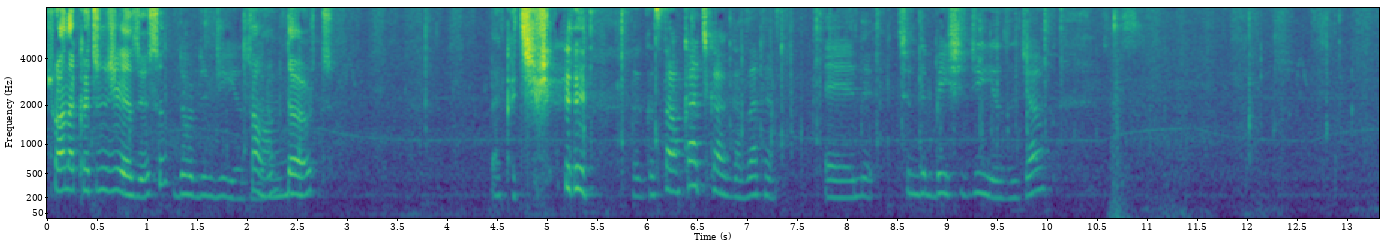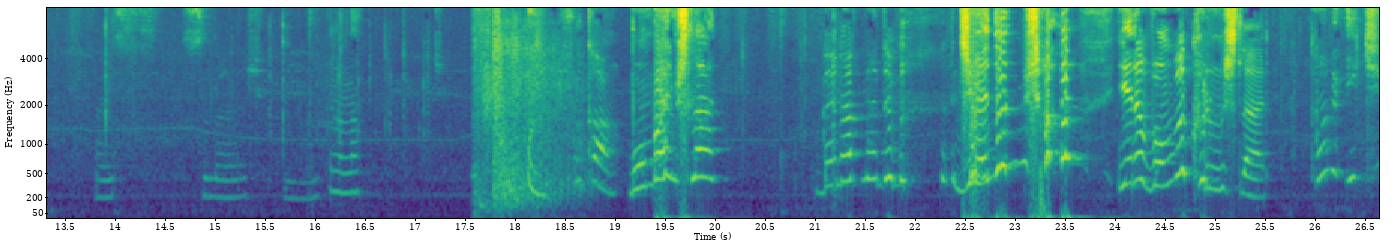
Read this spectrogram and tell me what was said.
Şu anda kaçıncı yazıyorsun? Dördüncüyü yazıyorum. Tamam dört. Ben kaçayım. Kanka tam kaç kanka zaten. Ee, ne- şimdi beşinciyi yazacağım. Ay slash i. Ana. Furkan Bombaymış lan. ben atmadım. C4'müş lan. Yere bomba kurmuşlar. kanka 2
